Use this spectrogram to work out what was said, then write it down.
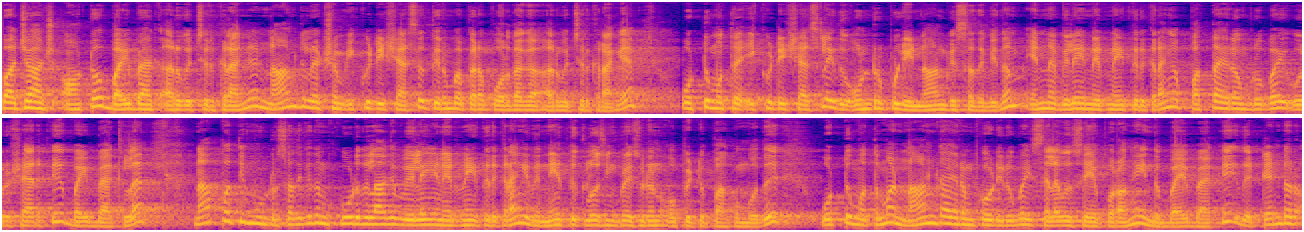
Bajaj auto buyback அறிவிச்சிருக்கிறாங்க. நான்கு லட்சம் இக்விட்டி ஷேர்ஸை திரும்ப பெற போறதாக அறிவிச்சிருக்கிறாங்க. ஒட்டுமொத்த இக்விட்டி ஷேர்ஸ்ல இது ஒன்று புள்ளி நான்கு சதவீதம். என்ன விலை நிர்ணயித்திருக்கிறாங்க? பத்தாயிரம் ரூபாய் ஒரு ஷேருக்கு பைபேக்ல நாற்பத்தி மூன்று சதவீதம் கூடுதலாக விலையை நிர்ணயித்திருக்கிறாங்க. இது நேற்று க்ளோசிங் பிரைஸுடன் ஒப்பிட்டு பார்க்கும்போது ஒட்டுமொத்தமாக நான்காயிரம் கோடி ரூபாய் செலவு செய்ய போறாங்க இந்த பைபேக் இது டெண்டர்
